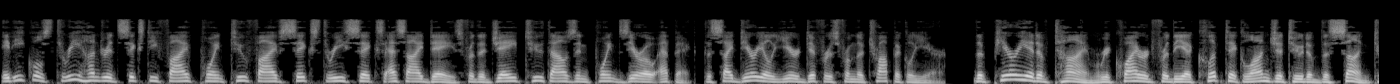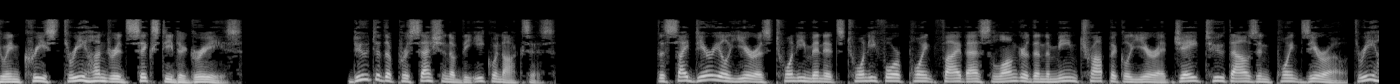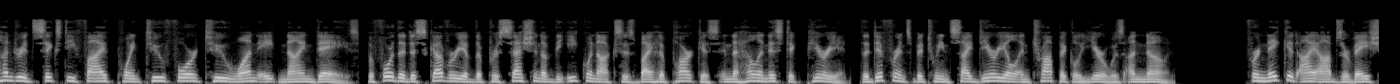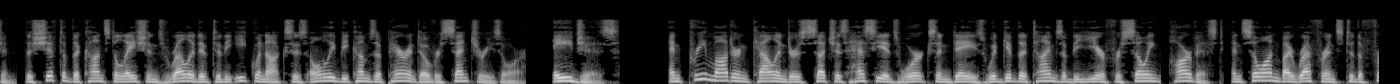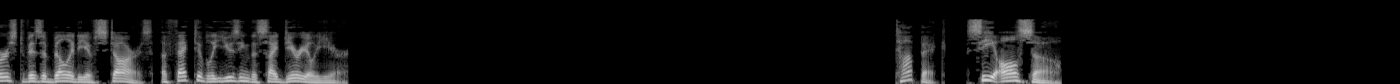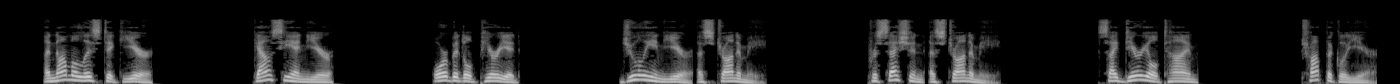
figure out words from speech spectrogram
It equals 365.25636 SI days for the J 2000.0 epoch. The sidereal year differs from the tropical year. The period of time required for the ecliptic longitude of the Sun to increase 360 degrees, due to the precession of the equinoxes. The sidereal year is 20 minutes 24.5 s longer than the mean tropical year at J 2000.0 365.242189 days. Before the discovery of the precession of the equinoxes by Hipparchus in the Hellenistic period, the difference between sidereal and tropical year was unknown. For naked eye observation, the shift of the constellations relative to the equinoxes only becomes apparent over centuries or ages and pre-modern calendars such as Hesiod's works and days would give the times of the year for sowing, harvest, and so on by reference to the first visibility of stars, effectively using the sidereal year. See also Anomalistic year Gaussian year Orbital period Julian year astronomy Precession astronomy Sidereal time Tropical year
